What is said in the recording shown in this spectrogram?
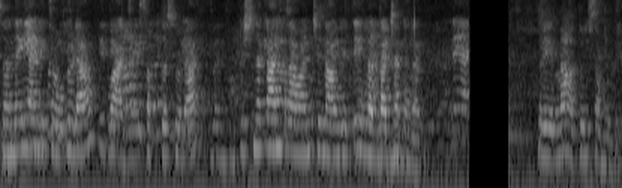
सनई आणि चौघडा वाजे सप्तसुरात कृष्णकांत रावांचे नाव घेते लताच्या घरात. प्रेरणा अतुल समुद्रे.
